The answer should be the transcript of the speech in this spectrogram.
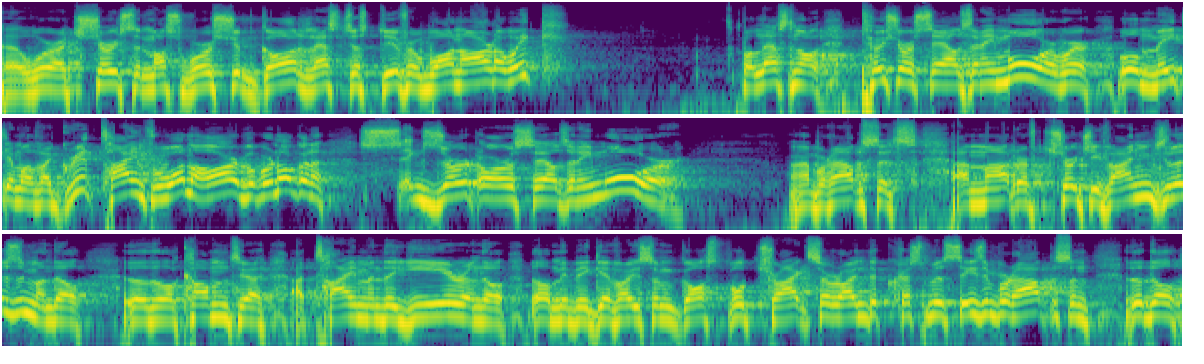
uh, we're a church that must worship God, let's just do it for one hour a week. But let's not push ourselves anymore. We're, we'll meet and we'll have a great time for one hour, but we're not going to exert ourselves anymore. Uh, perhaps it's a matter of church evangelism, and they'll, they'll come to a, a, time in the year and they'll, they'll maybe give out some gospel tracts around the Christmas season, perhaps, and they'll,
